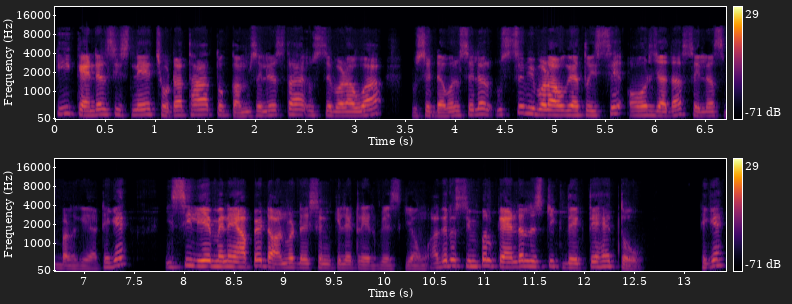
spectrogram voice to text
कि कैंडल्स इसने छोटा था तो कम सेलर्स था, उससे बड़ा हुआ, उससे डबल सेलर उससे भी बड़ा हो गया तो इससे और ज़्यादा सेलर्स बढ़ गया, ठीक है? इसीलिए मैंने यहाँ पे डाउनवर्ड डायरेक्शन के लिए ट्रेड प्लेस किया हूँ। अगर सिंपल कैंडल स्टिक देखते हैं तो ठीक है?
